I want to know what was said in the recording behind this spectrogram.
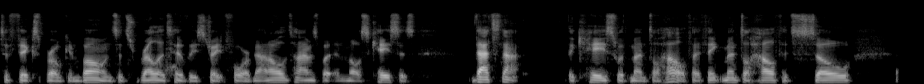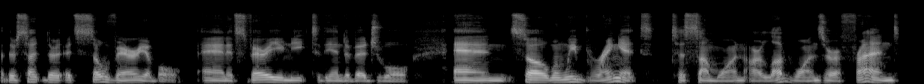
to fix broken bones. It's relatively straightforward. Not all the times, but in most cases. That's not the case with mental health. I think mental health it's so uh, there's so there, it's so variable and it's very unique to the individual. And so when we bring it to someone, our loved ones or a friend,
